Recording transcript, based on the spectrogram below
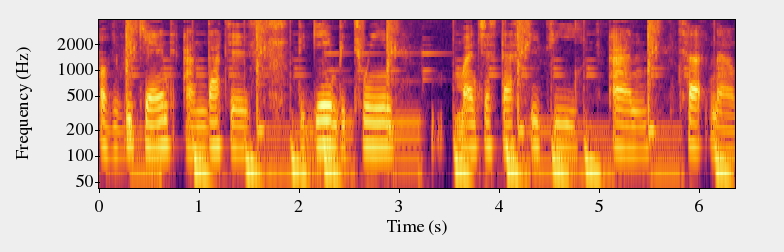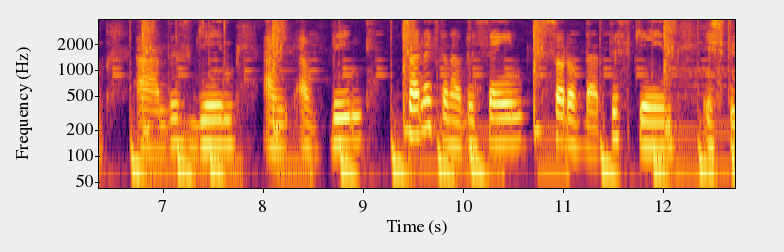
of the weekend, and that is the game between Manchester City and Tottenham. And this game, I have been to an extent, I've been saying sort of that this game is the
